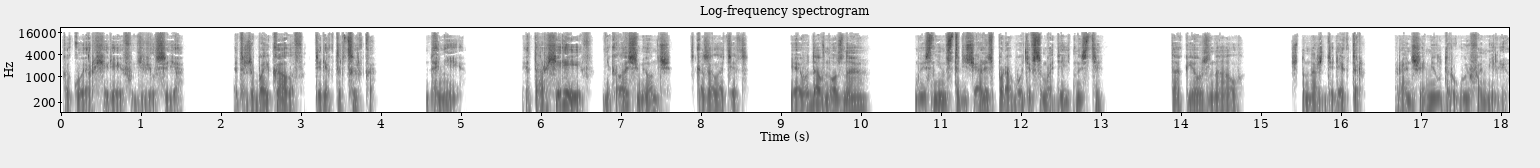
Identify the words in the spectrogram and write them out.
«Какой Архиреев?» — удивился я. «Это же Байкалов, директор цирка». «Да не, это Архиреев, Николай Семенович», — сказал отец. «Я его давно знаю. Мы с ним встречались по работе в самодеятельности. Так я узнал, что наш директор раньше имел другую фамилию.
